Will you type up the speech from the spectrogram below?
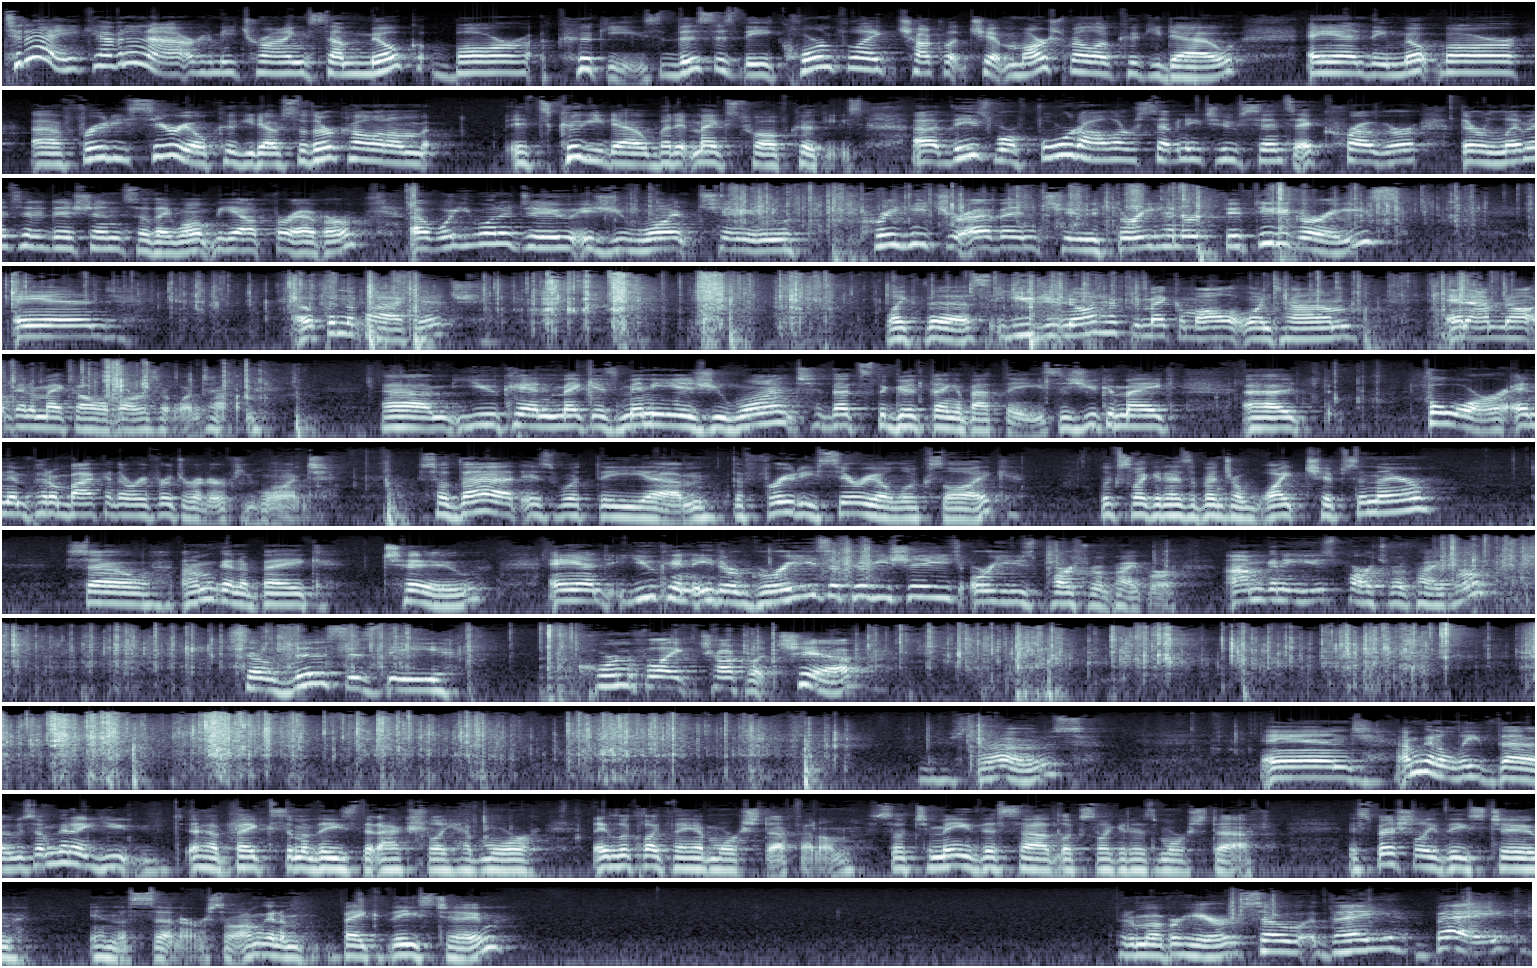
Today, Kevin and I are going to be trying some Milk Bar cookies. This is the Cornflake Chocolate Chip Marshmallow Cookie Dough and the Milk Bar uh, Fruity Cereal Cookie Dough. So they're calling them, it's cookie dough, but it makes 12 cookies. Uh, these were $4.72 at Kroger. They're limited edition, so they won't be out forever. Uh, what you want to do is you want to preheat your oven to 350 degrees and open the package like this. You do not have to make them all at one time, and I'm not going to make all of ours at one time. Um, you can make as many as you want. That's the good thing about these, is you can make uh, four and then put them back in the refrigerator if you want. So that is what the, um, the fruity cereal looks like. Looks like it has a bunch of white chips in there. So I'm going to bake two. And you can either grease a cookie sheet or use parchment paper. I'm going to use parchment paper. So this is the cornflake chocolate chip. There's those. And I'm going to leave those. I'm going to uh, bake some of these that actually have more, they look like they have more stuff in them. So to me, this side looks like it has more stuff, especially these two in the center. So I'm going to bake these two. Put them over here. So they bake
